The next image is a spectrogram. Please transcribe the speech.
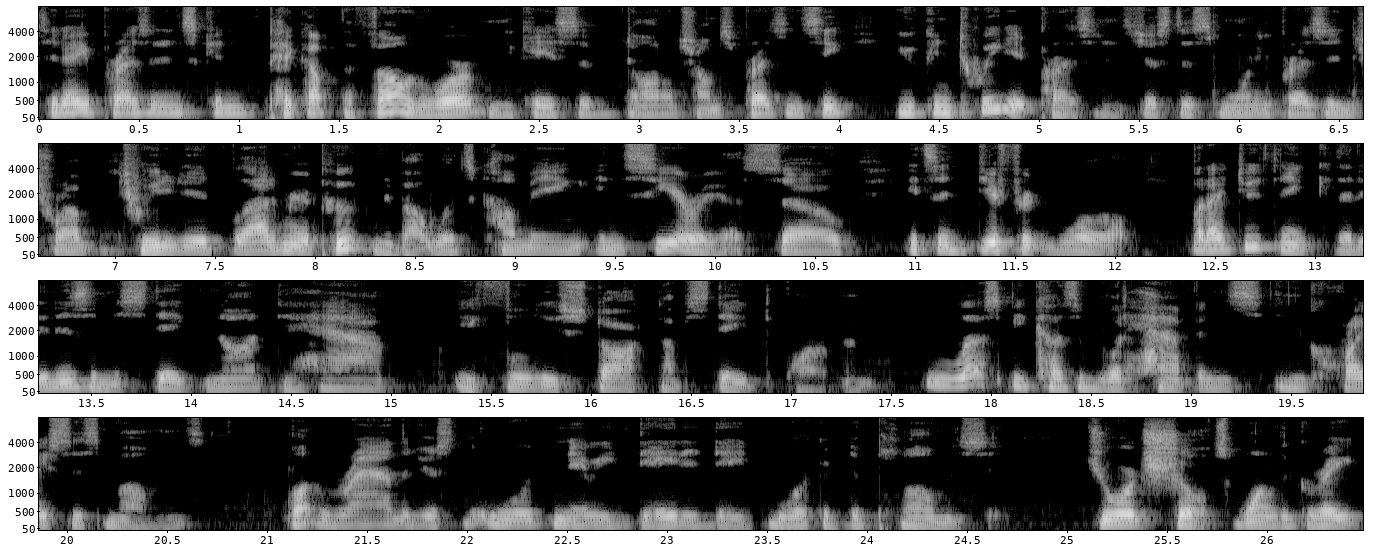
Today, presidents can pick up the phone, or in the case of Donald Trump's presidency, you can tweet at presidents. Just this morning, President Trump tweeted at Vladimir Putin about what's coming in Syria. So it's a different world. But I do think that it is a mistake not to have a fully stocked up State Department, less because of what happens in crisis moments, but rather just the ordinary day to day work of diplomacy. George Shultz, one of the great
